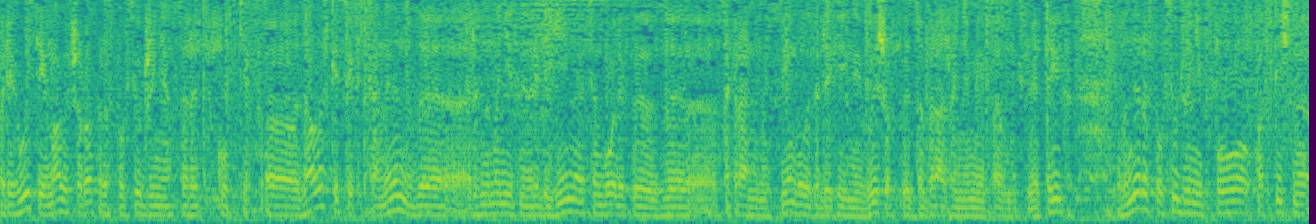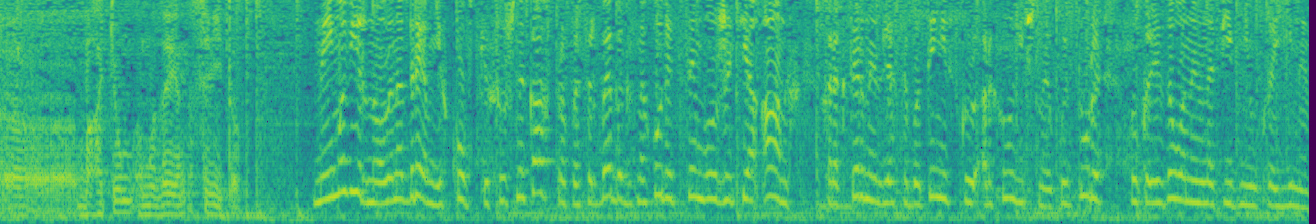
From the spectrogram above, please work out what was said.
берегуться і мають широке розповсюдження серед коптів. Е, залишки цих тканин з різноманітною релігійною символікою, з сакральними символами, з релігійною вишивкою, з зображеннями певних святих, вони розповсюджені по фактично е, багатьом музеям світу. Неймовірно, але на древніх копських рушниках професор Бебек знаходить символ життя анг, характерний для саботинівської археологічної культури, локалізованої на півдні України.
